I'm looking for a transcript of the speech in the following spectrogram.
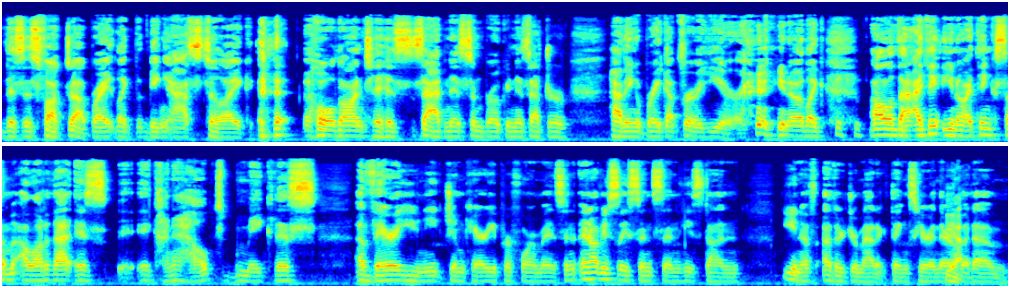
this is fucked up, right? Like being asked to like hold on to his sadness and brokenness after having a breakup for a year you know like all of that i think you know i think some a lot of that is it kind of helped make this a very unique jim carrey performance and, and obviously since then he's done you know other dramatic things here and there yeah. but um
